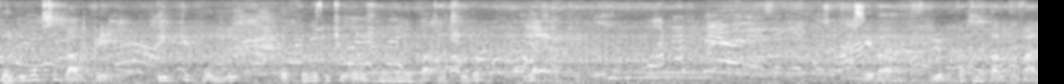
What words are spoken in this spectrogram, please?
গোল্ডিলক্সের গল্পে তিনটি ভল্লুক ও কোনো কিছু অনুসন্ধানের কথা ছিল যা সঠিক এবার রূপকথার গল্প বাদ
